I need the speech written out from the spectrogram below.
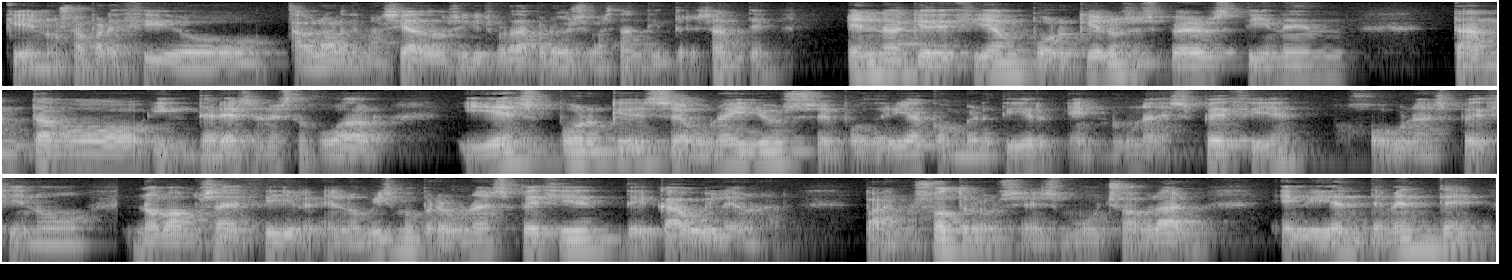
que nos ha parecido hablar demasiado, sí que es verdad, pero es bastante interesante, en la que decían por qué los Spurs tienen tanto interés en este jugador. Y es porque, según ellos, se podría convertir en una especie, una especie, no, no vamos a decir en lo mismo, pero una especie de Kawhi Leonard. Para nosotros es mucho hablar, evidentemente,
